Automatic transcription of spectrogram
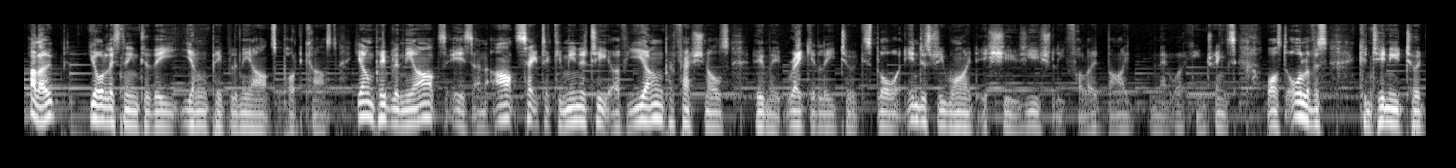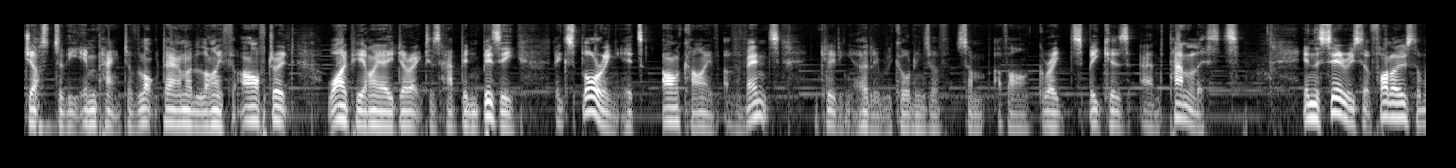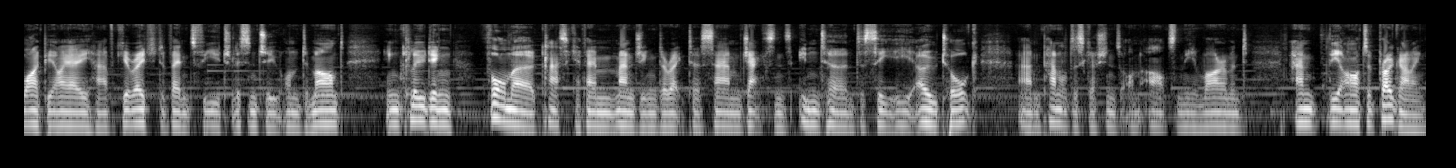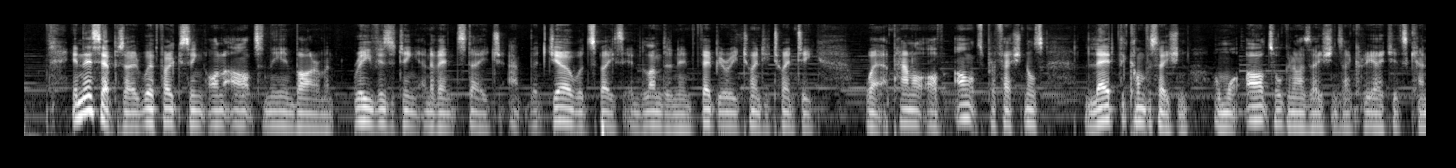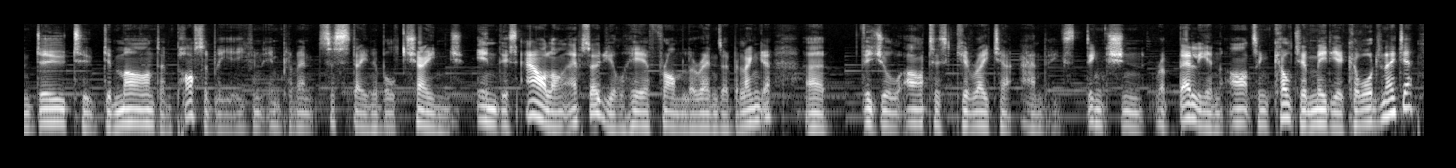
Hello, you're listening to the Young People in the Arts podcast. Young People in the Arts is an arts sector community of young professionals who meet regularly to explore industry wide issues, usually followed by networking drinks. Whilst all of us continued to adjust to the impact of lockdown and life after it, YPIA directors have been busy exploring its archive of events, including early recordings of some of our great speakers and panelists. In the series that follows, the YPIA have curated events for you to listen to on demand, including former Classic FM Managing Director Sam Jackson's Intern to CEO talk and panel discussions on arts and the environment and the art of programming. In this episode, we're focusing on arts and the environment, revisiting an event stage at the Jerwood Space in London in February 2020, where a panel of arts professionals led the conversation on what arts organisations and creatives can do to demand and possibly even implement sustainable change. In this hour long episode, you'll hear from Lorenzo Belenguer, a visual artist, curator, and Extinction Rebellion Arts and Culture Media Coordinator,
